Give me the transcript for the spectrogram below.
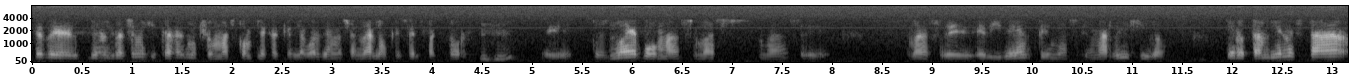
de, de, migración mexicana es mucho más compleja que la Guardia Nacional, aunque es el factor uh -huh. eh, pues nuevo, más más más eh, más evidente, más más rígido, pero también está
